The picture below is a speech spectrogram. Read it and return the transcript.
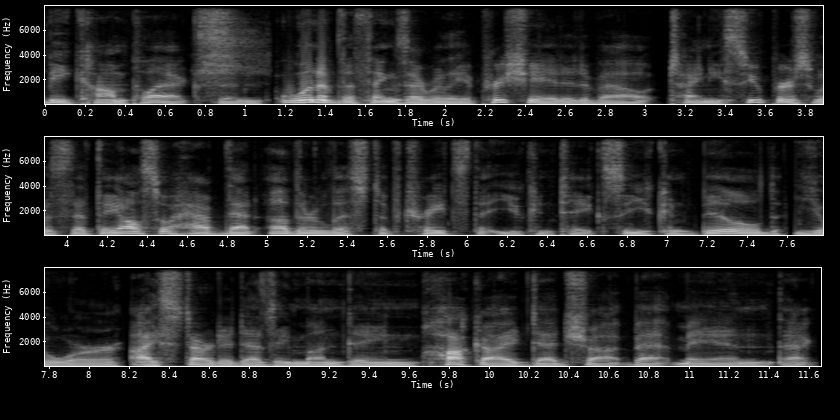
be complex and one of the things i really appreciated about tiny supers was that they also have that other list of traits that you can take so you can build your i started as a mundane hawkeye deadshot batman that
